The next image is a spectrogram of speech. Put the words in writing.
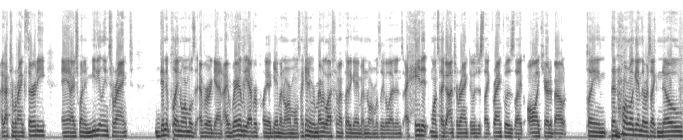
I got to rank 30 and I just went immediately into ranked. Didn't play normals ever again. I rarely ever play a game of normals. I can't even remember the last time I played a game of normals League of Legends. I hate it once I got into ranked. It was just like ranked was like all I cared about. Playing the normal game, there was like no.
